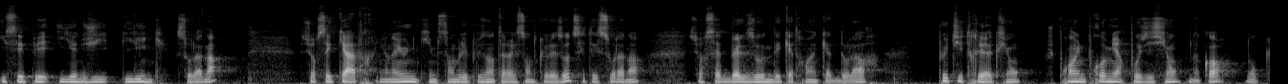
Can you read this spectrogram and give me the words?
ICP, INJ, Link, Solana. Sur ces quatre, il y en a une qui me semblait plus intéressante que les autres, c'était Solana, sur cette belle zone des 84 dollars. Petite réaction, je prends une première position, d'accord? Donc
